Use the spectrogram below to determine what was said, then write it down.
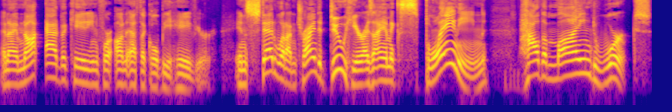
and I am not advocating for unethical behavior. Instead, what I'm trying to do here is I am explaining how the mind works,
